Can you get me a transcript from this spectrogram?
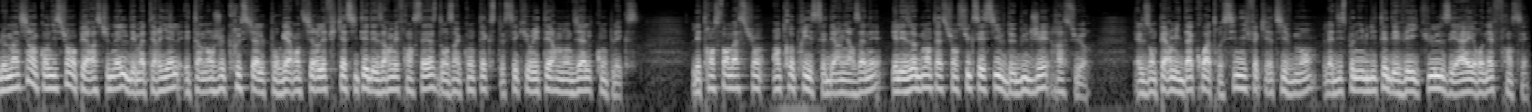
Le maintien en conditions opérationnelles des matériels est un enjeu crucial pour garantir l'efficacité des armées françaises dans un contexte sécuritaire mondial complexe les transformations entreprises ces dernières années et les augmentations successives de budget rassurent. Elles ont permis d'accroître significativement la disponibilité des véhicules et aéronefs français.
